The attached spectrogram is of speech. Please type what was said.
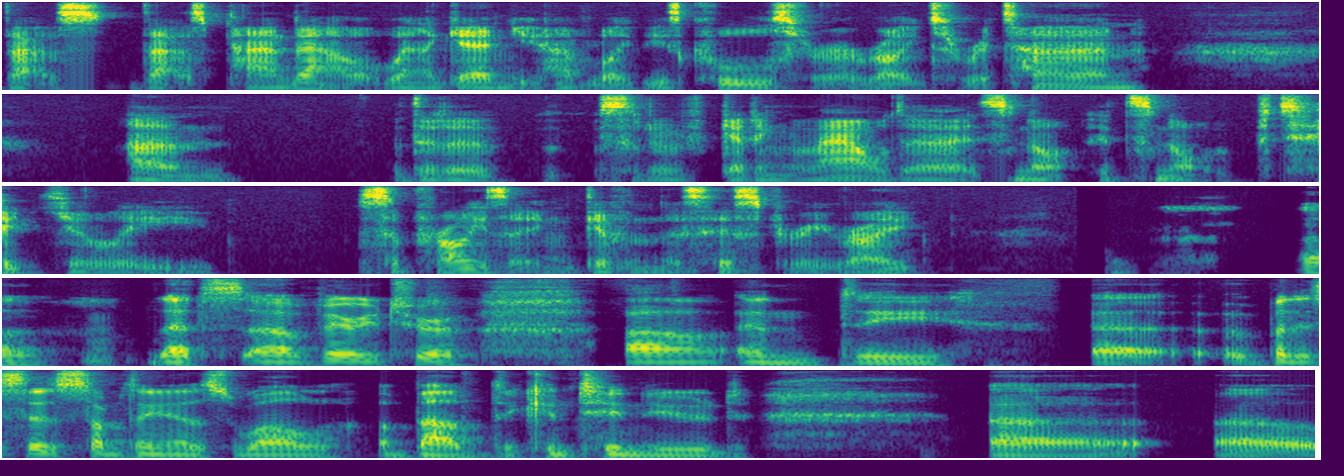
that's that's panned out. When again you have like these calls for a right to return um, that are sort of getting louder. It's not it's not particularly surprising given this history, right? Uh, that's uh, very true, uh, and the uh, but it says something as well about the continued uh, uh,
